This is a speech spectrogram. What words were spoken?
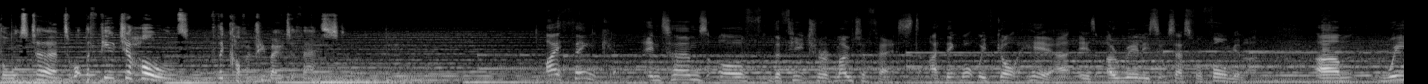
thoughts turn to what the future holds for the Coventry Motofest. I think in terms of the future of Motofest, I think what we've got here is a really successful formula. Um, we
